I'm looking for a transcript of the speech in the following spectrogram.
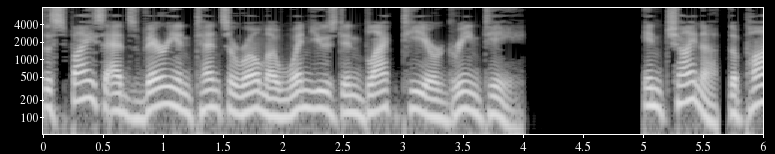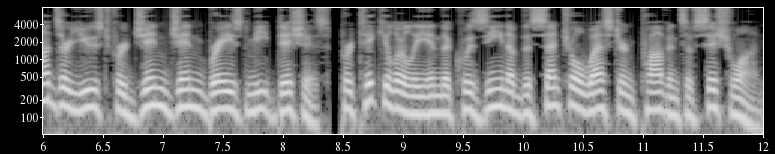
The spice adds very intense aroma when used in black tea or green tea. In China, the pods are used for jin jin braised meat dishes, particularly in the cuisine of the central western province of Sichuan.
